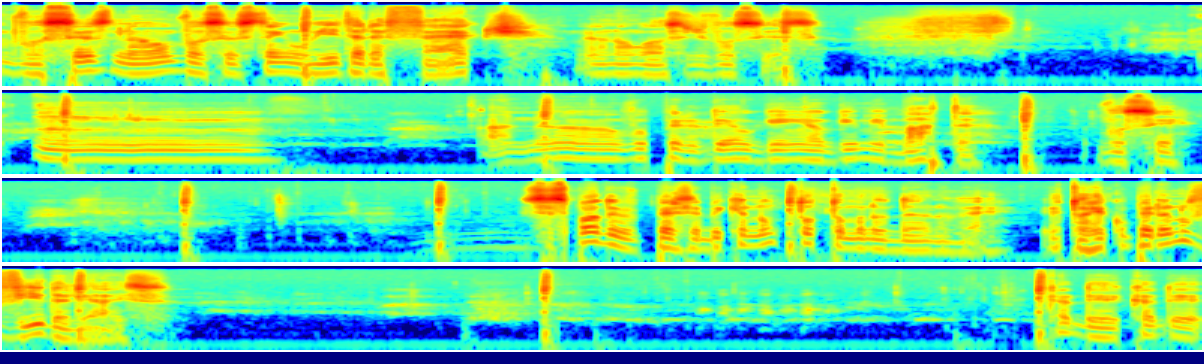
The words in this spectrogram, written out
Vocês não, vocês têm o Wither Effect. Eu não gosto de vocês. Hum... Ah não, eu vou perder alguém, alguém me bata. Você. Vocês podem perceber que eu não tô tomando dano, velho. Eu tô recuperando vida, aliás. Cadê, cadê?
